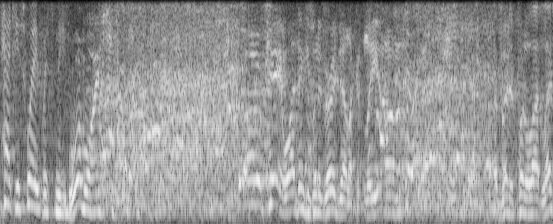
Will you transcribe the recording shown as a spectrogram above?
had his way with me. Whoa, boy. Okay, well, I think you put it very delicately. Um, I better put a lot less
